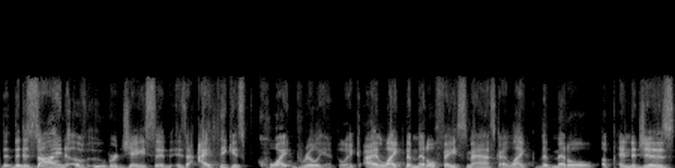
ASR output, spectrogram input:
the, the design of Uber Jason is, I think, is quite brilliant. Like, I like the metal face mask, I like the metal appendages,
